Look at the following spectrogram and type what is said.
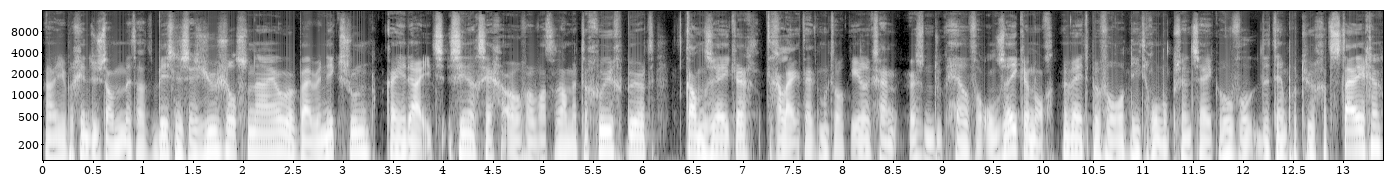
Nou, je begint dus dan met dat business as usual scenario waarbij we niks doen. Kan je daar iets zinnigs zeggen over wat er dan met de groei gebeurt? kan zeker. Tegelijkertijd moeten we ook eerlijk zijn, er is natuurlijk heel veel onzeker nog. We weten bijvoorbeeld niet 100% zeker hoeveel de temperatuur gaat stijgen.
